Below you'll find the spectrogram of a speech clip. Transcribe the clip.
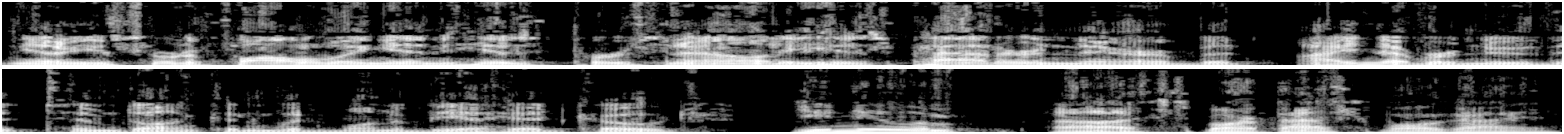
you know, you're sort of following in his personality, his pattern there. But I never knew that Tim Duncan would want to be a head coach. You knew him, uh, smart basketball guy,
